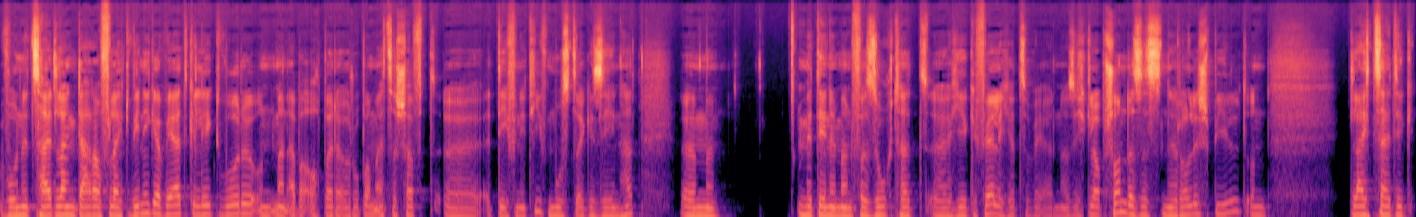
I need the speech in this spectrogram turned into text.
wo eine Zeit lang darauf vielleicht weniger Wert gelegt wurde und man aber auch bei der Europameisterschaft äh, definitiv Muster gesehen hat, ähm, mit denen man versucht hat, äh, hier gefährlicher zu werden. Also ich glaube schon, dass es eine Rolle spielt und gleichzeitig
